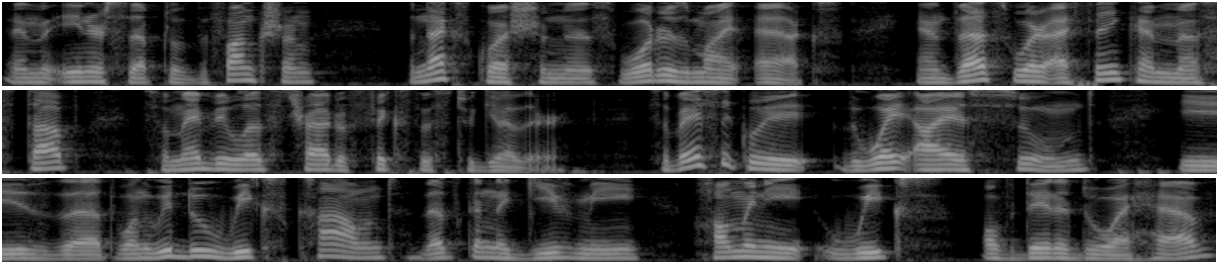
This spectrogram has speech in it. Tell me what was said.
and the intercept of the function. The next question is, what is my x? And that's where I think I messed up, so maybe let's try to fix this together. So basically, the way I assumed is that when we do weeks count, that's going to give me how many weeks of data do I have.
